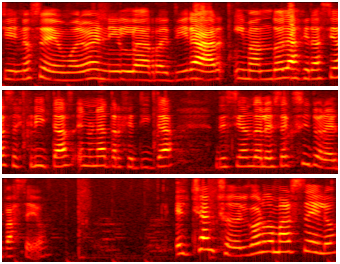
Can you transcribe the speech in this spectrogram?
que no se demoró en irla a retirar y mandó las gracias escritas en una tarjetita deseándoles éxito en el paseo. El chancho del gordo Marcelo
